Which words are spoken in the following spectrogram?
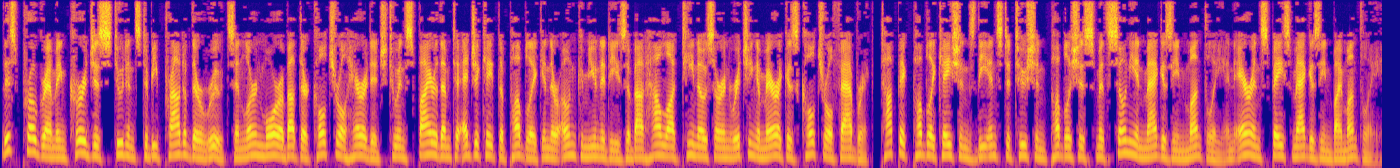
This program encourages students to be proud of their roots and learn more about their cultural heritage to inspire them to educate the public in their own communities about how Latinos are enriching America's cultural fabric. Topic publications The institution publishes Smithsonian Magazine monthly and Air and Space Magazine bimonthly.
